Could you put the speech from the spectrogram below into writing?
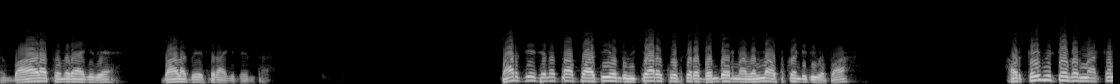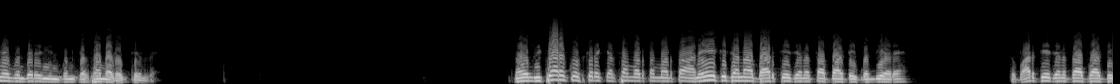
ಭಾಳ ತೊಂದರೆ ಆಗಿದೆ, ಭಾಳ ಬೇಸರ ಆಗಿದೆ ಅಂತ. ಭಾರತೀಯ ಜನತಾ ಪಾರ್ಟಿ ಒಂದು ವಿಚಾರಕ್ಕೋಸ್ಕರ ಬಂದವ್ರು ನಾವೆಲ್ಲ ಒಪ್ಕೊಂಡಿದ್ದೀವಪ್ಪ. ಅವ್ರು ಕೈ ಬಿಟ್ಟೋದ್ರನ್ನ ಅಕ್ಕನೇ ಬಂದರೆ ನೀನು ಬಂದು ಕೆಲಸ ಮಾಡು ಅಂತ ಹೇಳಿದೆ. ನಾವೊಂದು ವಿಚಾರಕ್ಕೋಸ್ಕರ ಕೆಲಸ ಮಾಡ್ತಾ ಮಾಡ್ತಾ ಅನೇಕ ಜನ ಭಾರತೀಯ ಜನತಾ ಪಾರ್ಟಿಗೆ ಬಂದಿದ್ದಾರೆ. ಭಾರತೀಯ ಜನತಾ ಪಾರ್ಟಿ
